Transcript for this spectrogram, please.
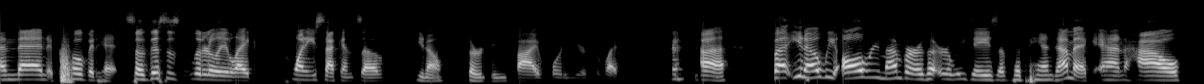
and then COVID hit. So this is literally like 20 seconds of, you know, 35, 40 years of life. uh, but you know, we all remember the early days of the pandemic and how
